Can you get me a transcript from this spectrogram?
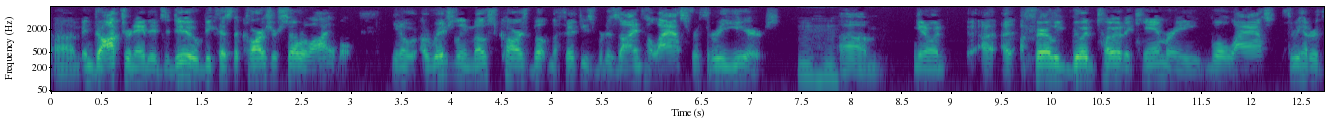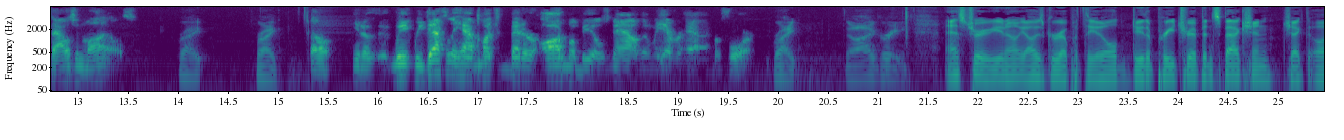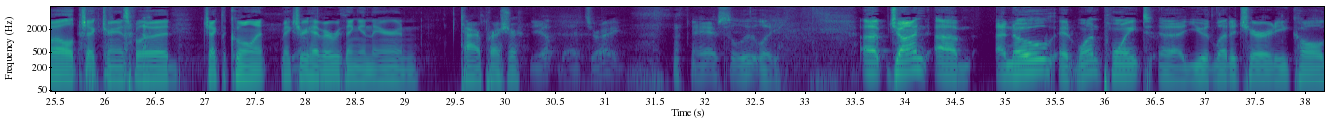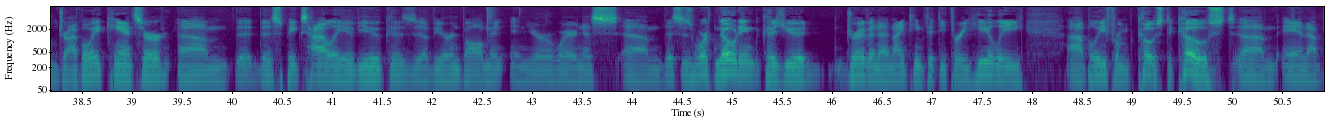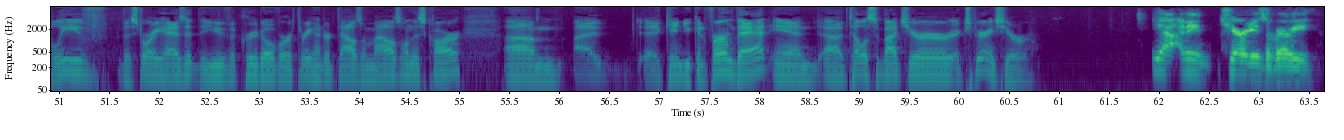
um, indoctrinated to do because the cars are so reliable. You know, originally most cars built in the 50s were designed to last for three years. Mm-hmm. Um, you know, and a, a fairly good Toyota Camry will last 300,000 miles. Right, right, So, you know, we, we definitely have much better automobiles now than we ever had before. right. No, I agree. That's true. You know, you always grew up with the old do the pre-trip inspection, check the oil, check trans fluid, check the coolant, make sure you have everything in there, and Tire pressure. Yep, that's right. Absolutely. Uh, John, um, I know at one point uh, you had led a charity called Drive Away Cancer. Um, th- this speaks highly of you because of your involvement and your awareness. Um, this is worth noting because you had driven a 1953 Healey, I believe, from coast to coast. Um, and I believe the story has it that you've accrued over 300,000 miles on this car. Um, I, uh, can you confirm that and uh, tell us about your experience here? Yeah, I mean, charity is a very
